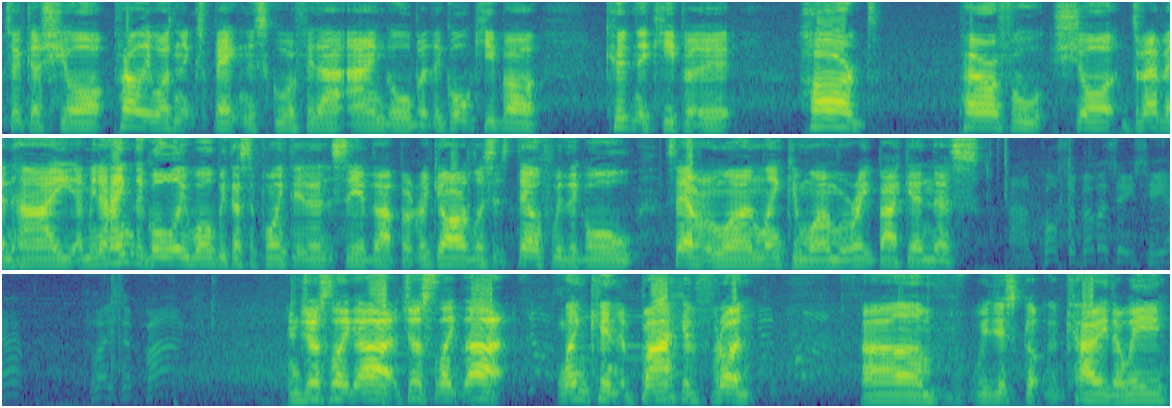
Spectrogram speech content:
Took a shot. Probably wasn't expecting to score for that angle, but the goalkeeper couldn't keep it out. Hard powerful shot, driven high. I mean, I think the goalie will be disappointed he didn't save that, but regardless, it's Delph with the goal. 7-1, Lincoln 1, we're right back in this. And just like that, just like that, Lincoln back in front. Um, we just got carried away.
